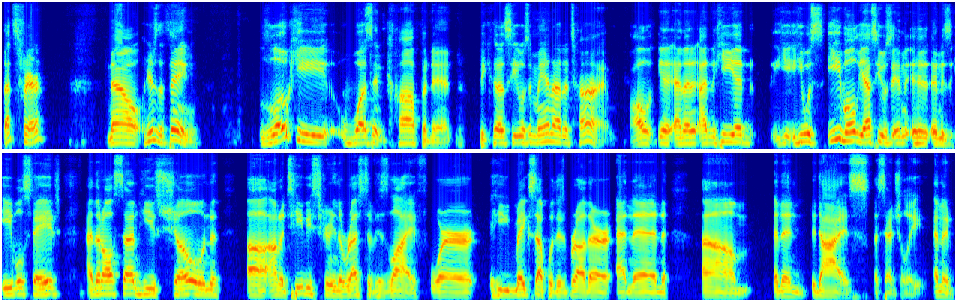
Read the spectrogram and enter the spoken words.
That's fair. Now, here's the thing Loki wasn't confident because he was a man out of time. All and then and he had he, he was evil. Yes, he was in his, in his evil stage, and then all of a sudden he's shown uh, on a TV screen the rest of his life where he makes up with his brother and then um and then dies essentially, and then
